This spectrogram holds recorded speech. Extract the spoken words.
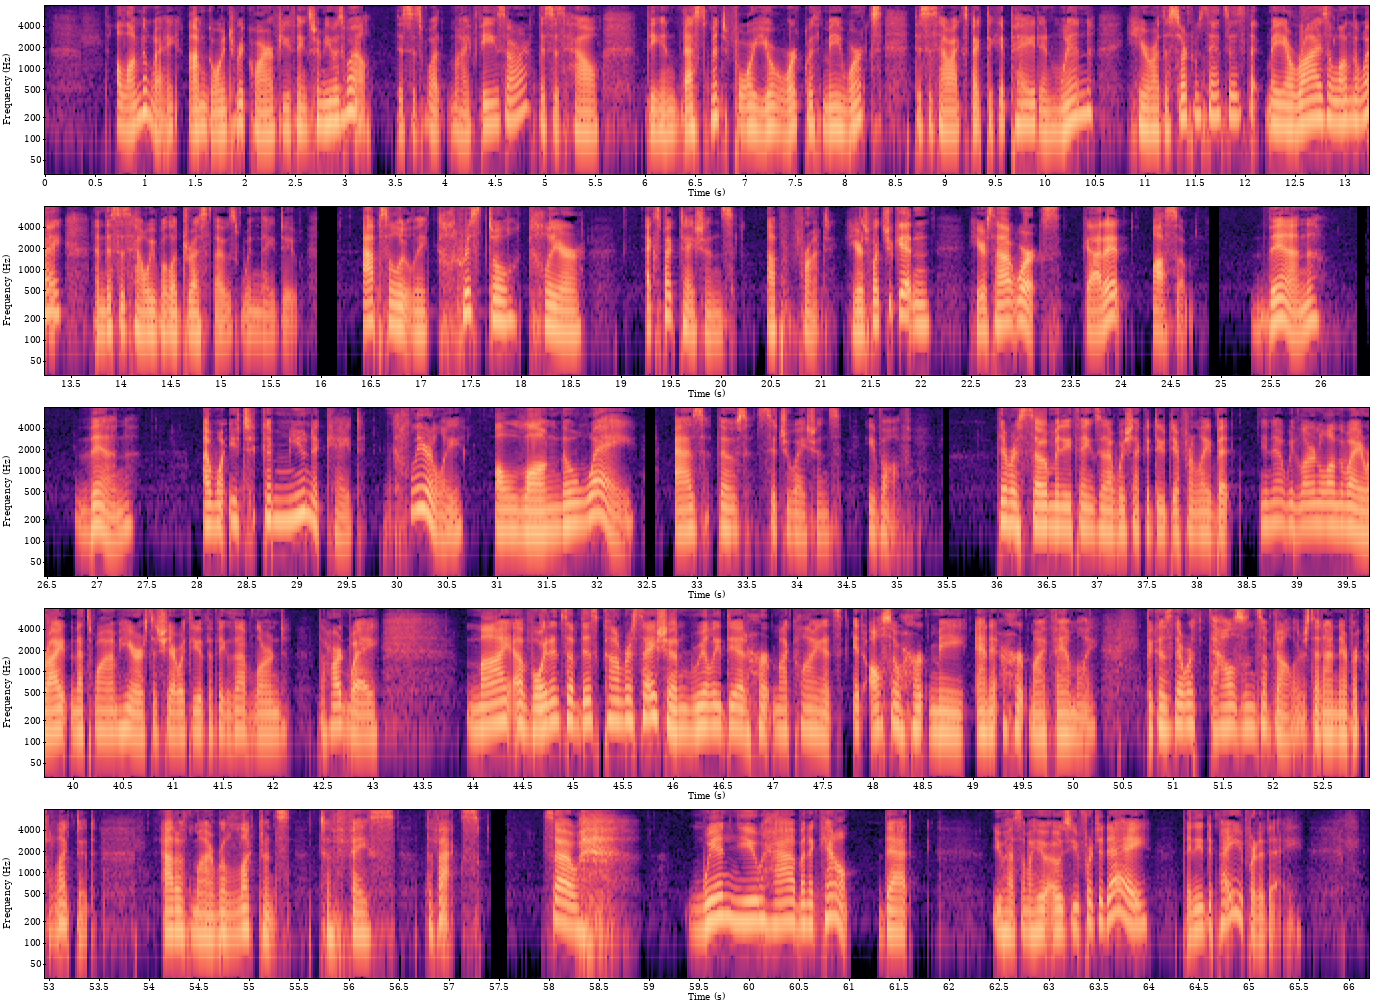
along the way, I'm going to require a few things from you as well. This is what my fees are. This is how the investment for your work with me works. This is how I expect to get paid and when. Here are the circumstances that may arise along the way, and this is how we will address those when they do. Absolutely crystal clear expectations up front. Here's what you're getting. Here's how it works. Got it? Awesome. Then, then I want you to communicate clearly along the way as those situations evolve. There were so many things that I wish I could do differently, but you know, we learn along the way, right? And that's why I'm here is to share with you the things I've learned the hard way. My avoidance of this conversation really did hurt my clients. It also hurt me and it hurt my family because there were thousands of dollars that I never collected out of my reluctance to face the facts. So, when you have an account that you have somebody who owes you for today, they need to pay you for today.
